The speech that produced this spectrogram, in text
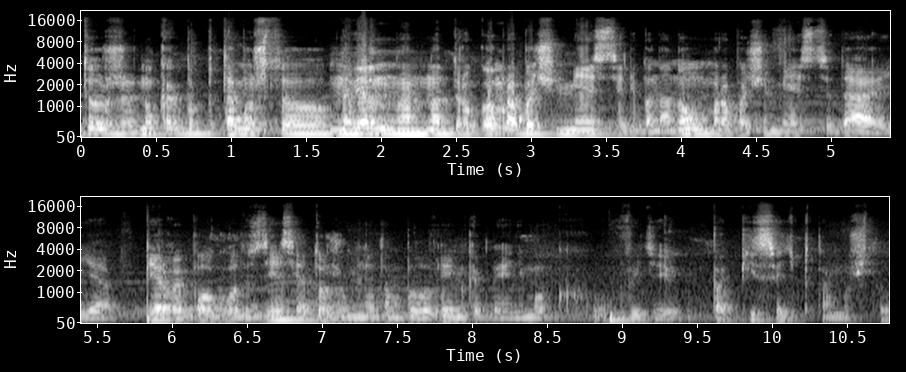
Тоже, ну, как бы, потому что, наверное, на, на другом рабочем месте, либо на новом рабочем месте, да, я первые полгода здесь, я тоже, у меня там было время, когда я не мог выйти пописать, потому что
